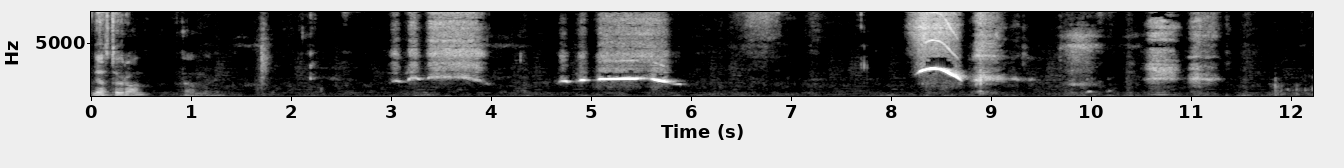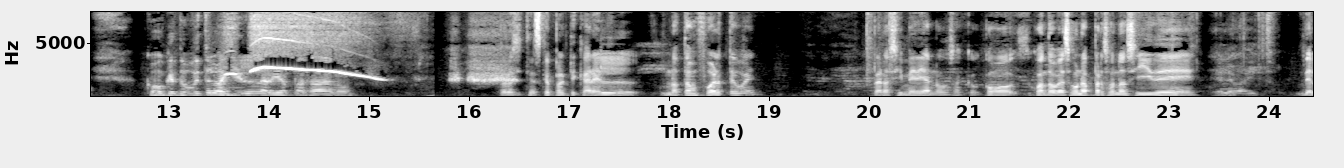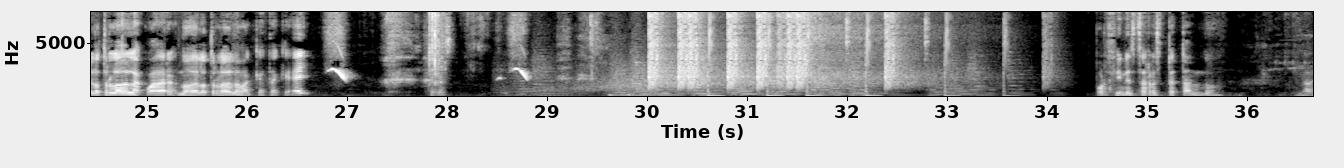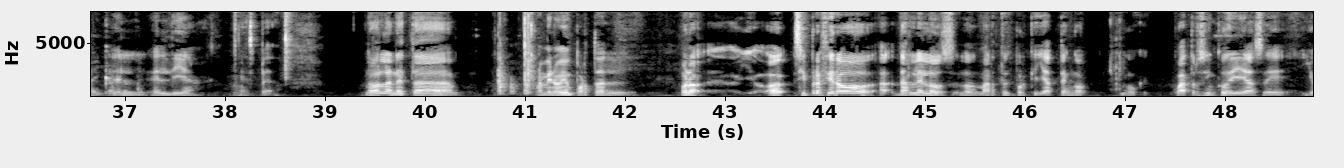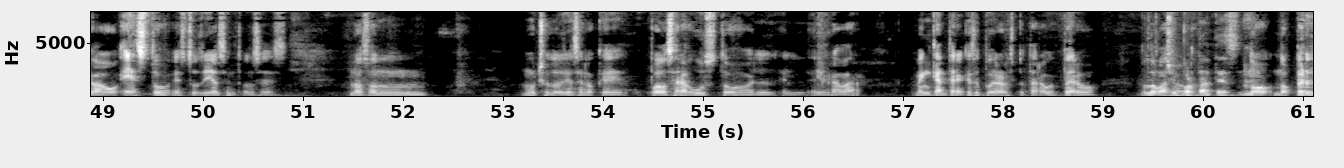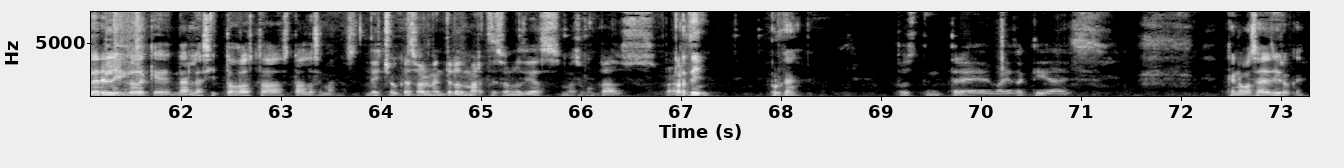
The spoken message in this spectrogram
Ya estoy grabando. Como que tú fuiste el bañil en la vida pasada, ¿no? Pero si tienes que practicar el. No tan fuerte, güey. Pero así mediano. O sea, co- como cuando ves a una persona así de. Elevadito. Del otro lado de la cuadra. No, del otro lado de la banqueta. Que, ¡ey! Pero es- fin está respetando Ay, el, el día. Es pedo. No, la neta. A mí no me importa el. Bueno, yo sí prefiero ah, darle los, los martes porque ya tengo como que cuatro o cinco días de. Yo hago esto estos días, entonces. No son muchos los días en los que puedo ser a gusto el, el- el grabar. Me encantaría que se pudiera respetar, güey, pero. Pues, lo más importante es no, no perder el hilo de que darle así todos, todas, todas las semanas. De hecho, casualmente los martes son los días más ocupados para Para ti. ¿Por qué? Pues entre varias actividades. ¿Que no vas a decir o qué?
